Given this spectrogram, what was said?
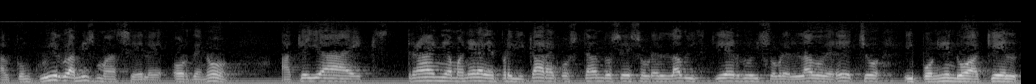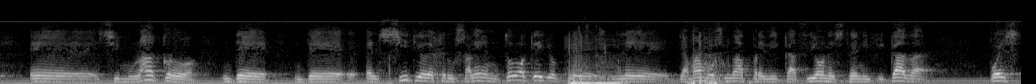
al concluir la misma, se le ordenó aquella extraña manera de predicar acostándose sobre el lado izquierdo y sobre el lado derecho y poniendo aquel eh, simulacro de, de, el sitio de Jerusalén, todo aquello que le llamamos una predicación escenificada, pues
